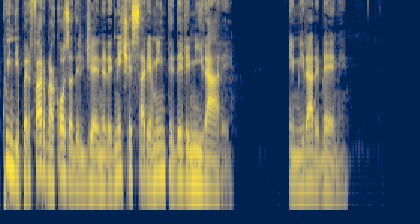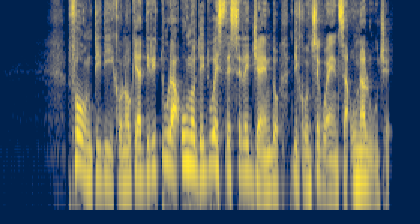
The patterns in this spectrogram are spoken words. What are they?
quindi per fare una cosa del genere necessariamente deve mirare. E mirare bene. Fonti dicono che addirittura uno dei due stesse leggendo, di conseguenza una luce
